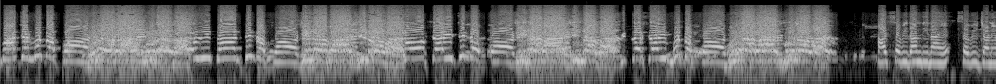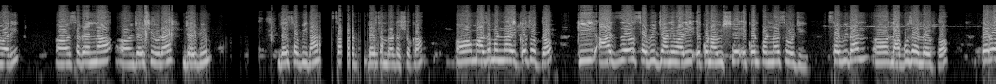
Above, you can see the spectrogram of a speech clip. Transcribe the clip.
महाजन मुर्दाबाद. संविधान जिंदाबाद. जिंदाबाद जिंदाबाद. लोकशाही जिंदाबाद. जिंदाबाद जिंदाबाद. हिटलरशाही मुर्दाबाद. मुर्दाबाद मुर्दाबाद. आज संविधान दिन आहे सव्वीस जानेवारी. सगळ्यांना जय शिवराय जय भीम. जय संविधान सम्राट- जय सम्राट अशोका. माझं म्हणणं एकच होतं की आज सव्वीस जानेवारी एकोणावीसशे एकोणपन्नास रोजी संविधान लागू झालं होतं. तर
